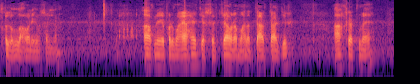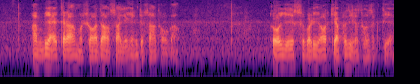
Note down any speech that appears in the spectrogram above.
सल्लल्लाहु अलैहि वसल्लम। आपने ये फरमाया है कि सच्चा और अमानतदार ताजिर आखिरत में अम्बिया कराम शहदा सालहीन के साथ होगा। तो ये इससे बड़ी और क्या फजीलत हो सकती है?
